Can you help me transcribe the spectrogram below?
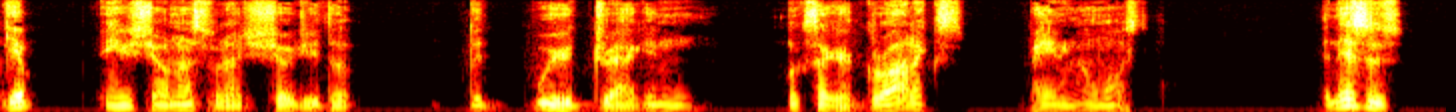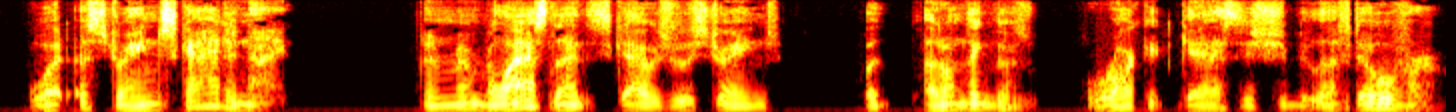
Yep. He was showing us what I showed you the the weird dragon. Looks like a Grotics painting almost. And this is what a strange sky tonight. And remember last night the sky was really strange, but I don't think those rocket gases should be left over.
